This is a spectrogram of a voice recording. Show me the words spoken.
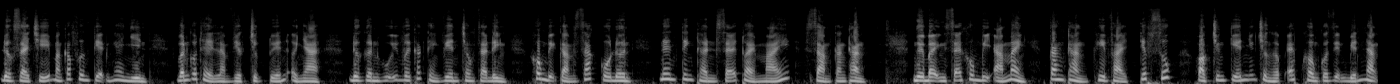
được giải trí bằng các phương tiện nghe nhìn, vẫn có thể làm việc trực tuyến ở nhà, được gần gũi với các thành viên trong gia đình, không bị cảm giác cô đơn nên tinh thần sẽ thoải mái, giảm căng thẳng. Người bệnh sẽ không bị ám ảnh, căng thẳng khi phải tiếp xúc hoặc chứng kiến những trường hợp F0 có diễn biến nặng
